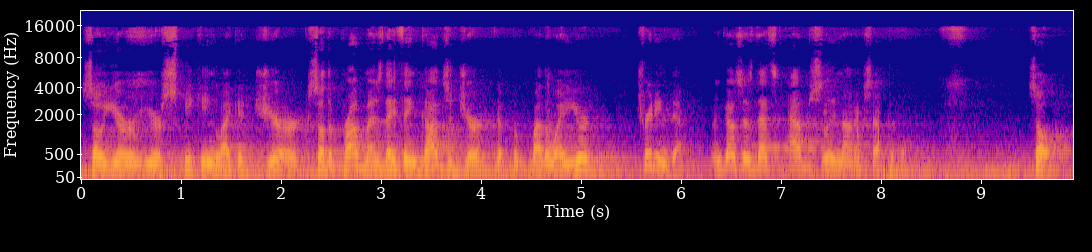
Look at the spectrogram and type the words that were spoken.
so you're you're speaking like a jerk. So the problem is they think God's a jerk by the way you're treating them. And God says that's absolutely not acceptable. So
